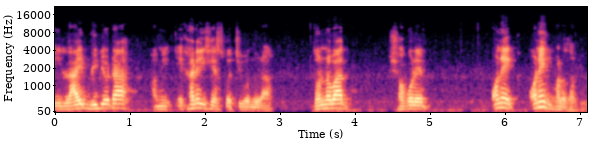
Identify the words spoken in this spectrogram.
এই লাইভ ভিডিওটা আমি এখানেই শেষ করছি, বন্ধুরা। ধন্যবাদ। সকলে অনেক অনেক ভালো থাকুন।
